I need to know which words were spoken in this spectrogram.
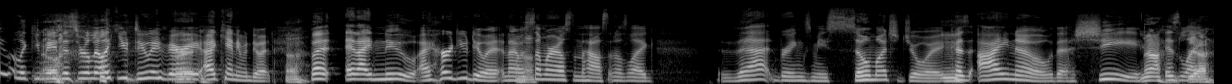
you. Like you made this really like you do a very Right. I can't even do it. but and I knew I heard you do it and I was Uh-huh. somewhere else in the house and I was like that brings me so much joy Mm. because I know that she Ah, is like yeah.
